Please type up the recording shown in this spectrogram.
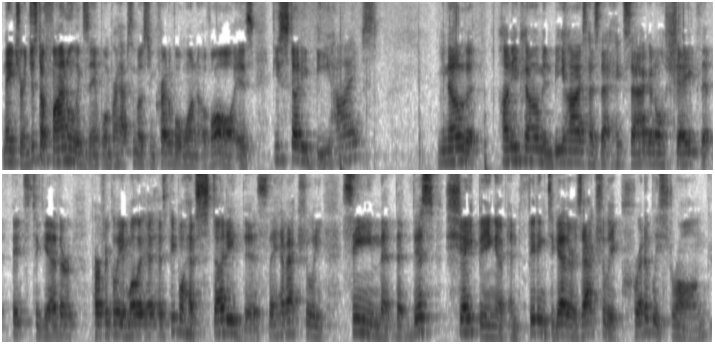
nature. And just a final example and perhaps the most incredible one of all is if you study beehives you know that honeycomb in beehives has that hexagonal shape that fits together perfectly. And well, as people have studied this, they have actually seen that, that this shaping and fitting together is actually incredibly strong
